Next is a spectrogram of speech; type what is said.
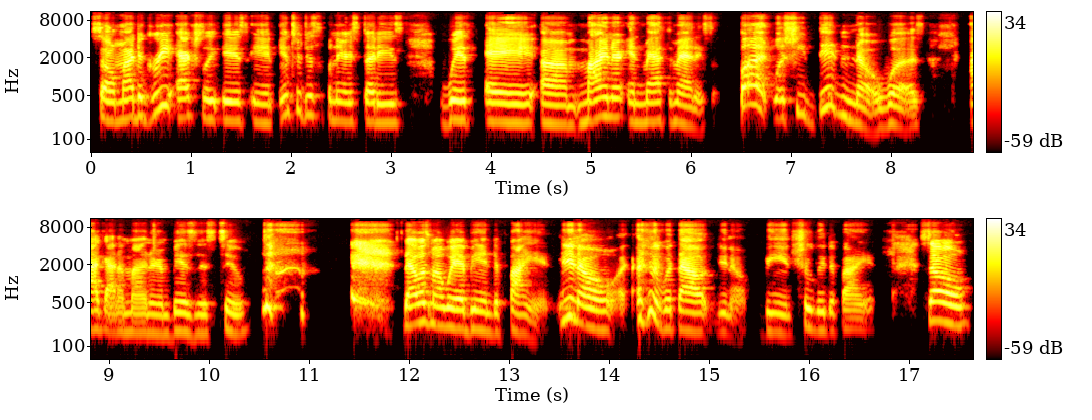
So my degree actually is in interdisciplinary studies with a um, minor in mathematics. But what she didn't know was I got a minor in business too. that was my way of being defiant, you know, without, you know, being truly defiant. So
